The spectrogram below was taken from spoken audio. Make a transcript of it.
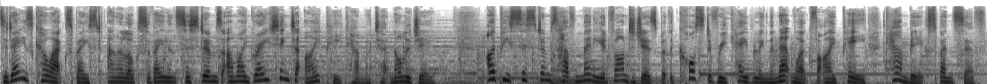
Today's coax based analogue surveillance systems are migrating to IP camera technology. IP systems have many advantages, but the cost of recabling the network for IP can be expensive.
